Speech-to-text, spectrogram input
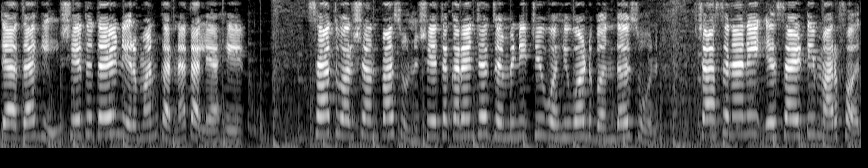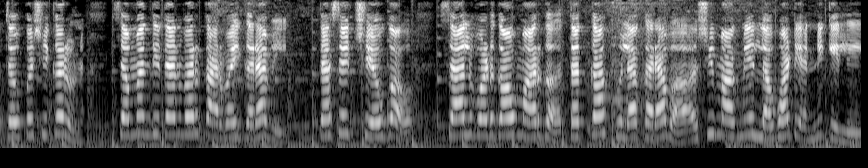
त्या जागी शेततळे निर्माण करण्यात आले आहे. सात वर्षांपासून शेतकऱ्यांच्या जमिनीची वहिवट बंद असून शासनाने एसआयटी मार्फत चौकशी करून संबंधितांवर कारवाई करावी तसेच शेवगाव चाल वडगाव मार्ग तत्काळ खुला करावा अशी मागणी लव्हाट यांनी केली.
